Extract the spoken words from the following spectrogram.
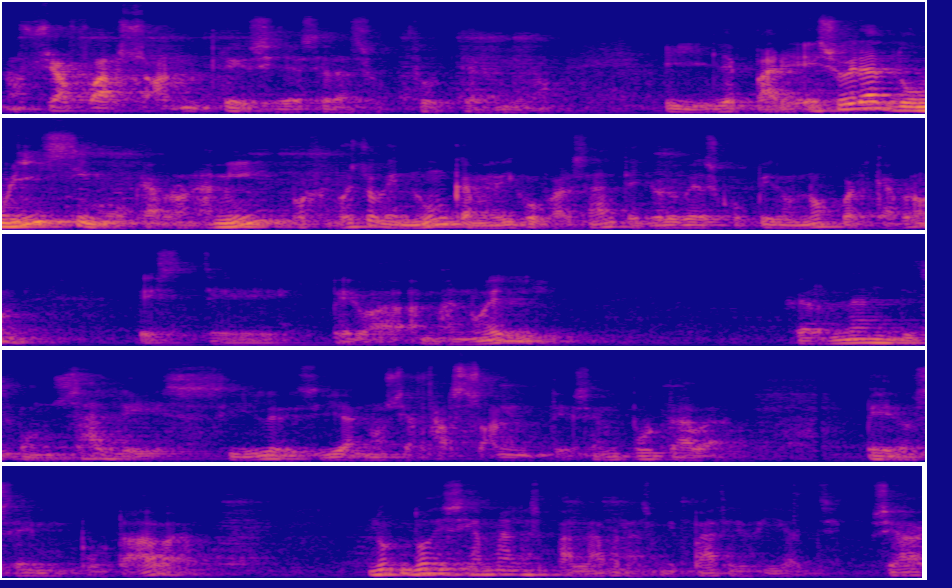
No sea farsante, si ese era su, su término. Y le pare... Eso era durísimo, cabrón. A mí, por supuesto que nunca me dijo farsante. Yo le hubiera escupido un ojo al cabrón. Este, pero a, Manuel Fernández González, sí le decía, no sea farsante, se emputaba. Pero se emputaba. No, no decía malas palabras mi padre, fíjate. O sea,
